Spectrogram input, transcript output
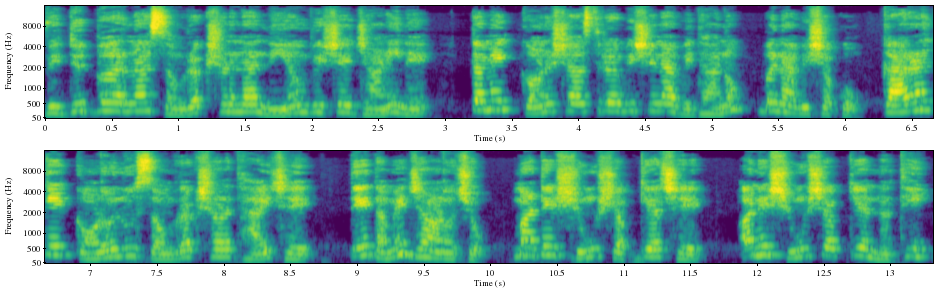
વિદ્યુતભારના સંરક્ષણના નિયમ વિશે જાણીને તમે કણશાસ્ત્ર વિશેના વિધાનો બનાવી શકો. કારણ કે કણોનું સંરક્ષણ થાય છે, તે તમે જાણો છો. માટે શું શક્ય છે અને શું શક્ય નથી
